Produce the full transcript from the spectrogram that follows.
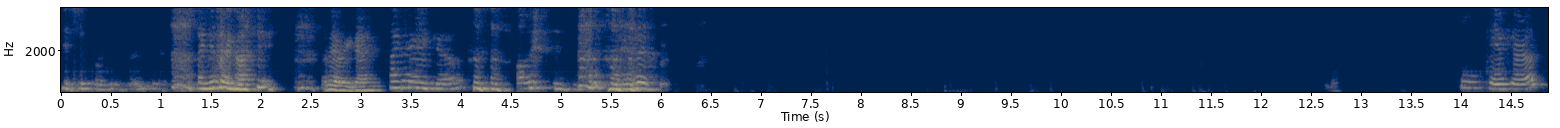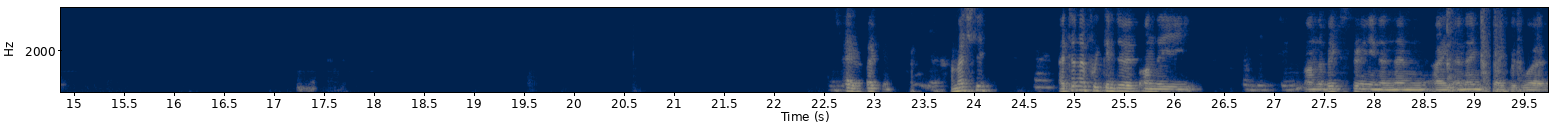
It's just like it says here. I know, right? There we go. Hi, There you go. Can you hear us? Hey, Rebecca. I'm actually, I don't know if we can do it on the on the big screen and then I, a nameplate would work,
